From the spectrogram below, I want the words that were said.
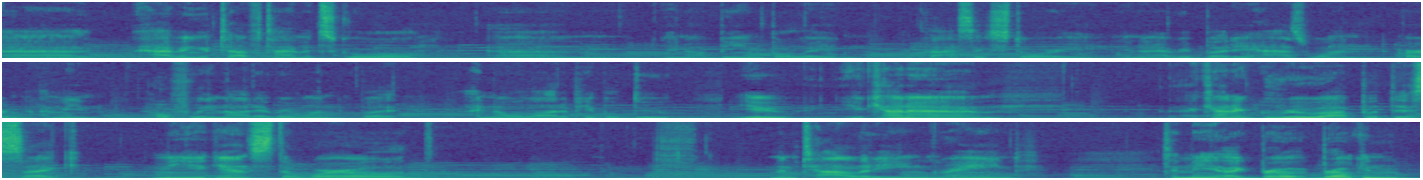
uh, having a tough time at school, um, you know, being bullied, classic story. You know, everybody has one, or I mean, hopefully not everyone, but I know a lot of people do. You, you kind of, I kind of grew up with this like me against the world mentality ingrained. To me, like bro- broken,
